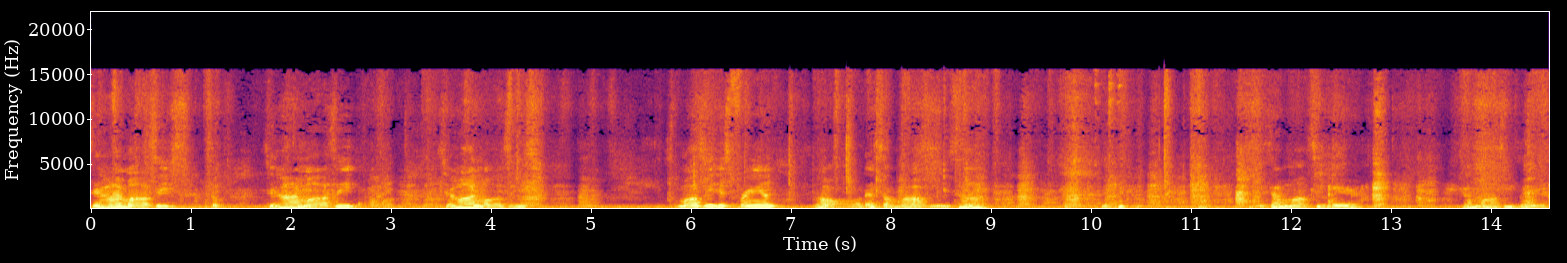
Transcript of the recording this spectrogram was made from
Say hi, Mozzies. Say hi, Mozzie. Say hi, Mozzies. Is Mozzie his friend? Oh, that's a Mozzie's, huh? Is that Mozzie Bear? Is that Mozzie Bear?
